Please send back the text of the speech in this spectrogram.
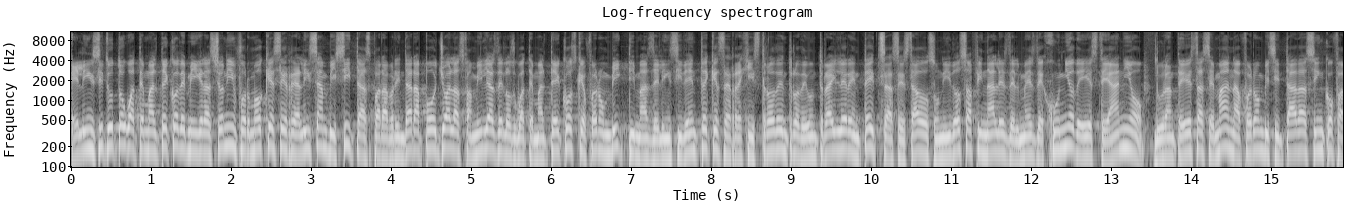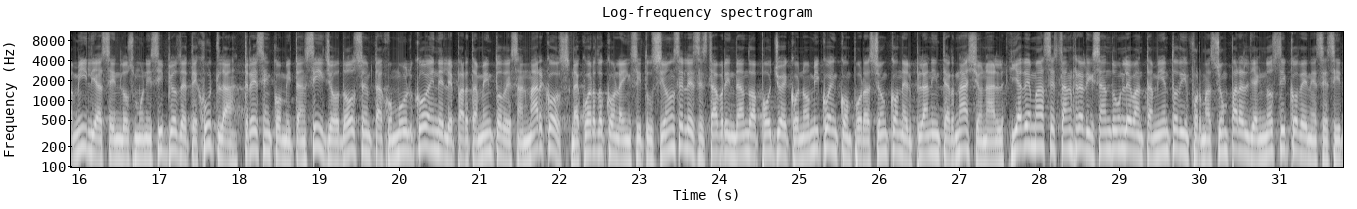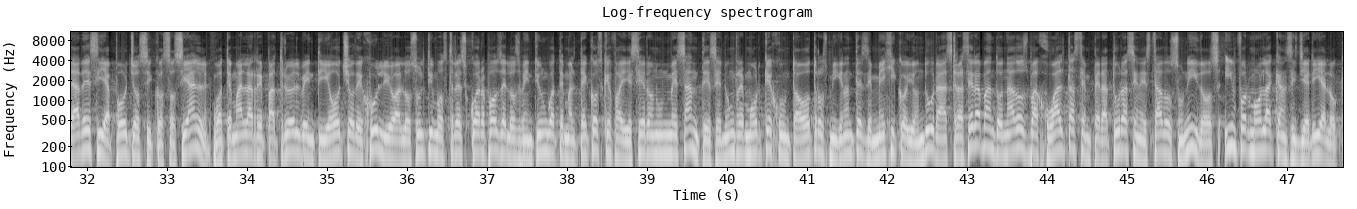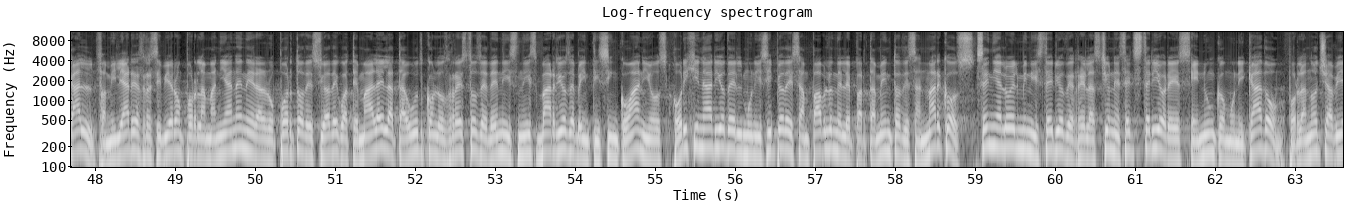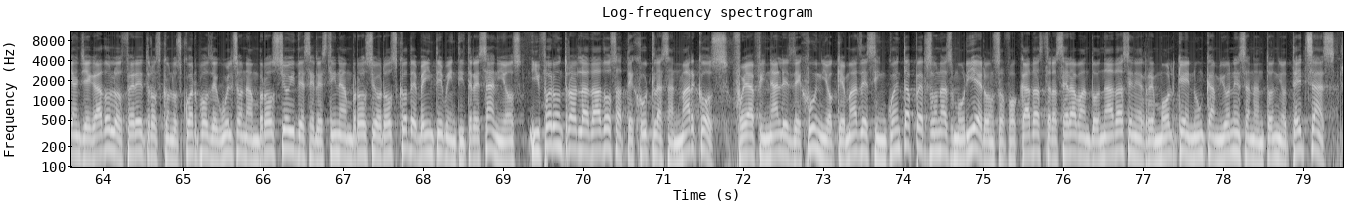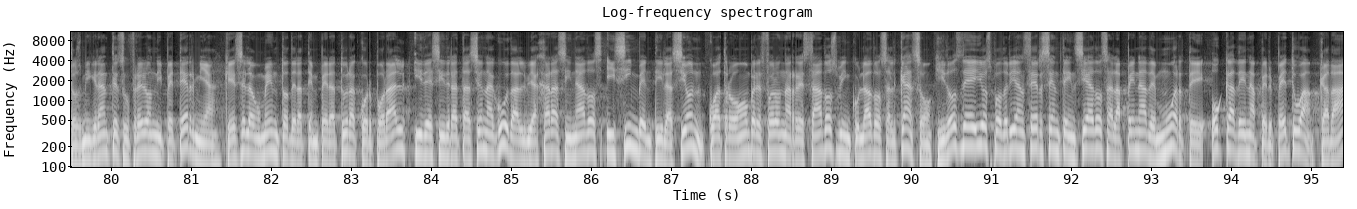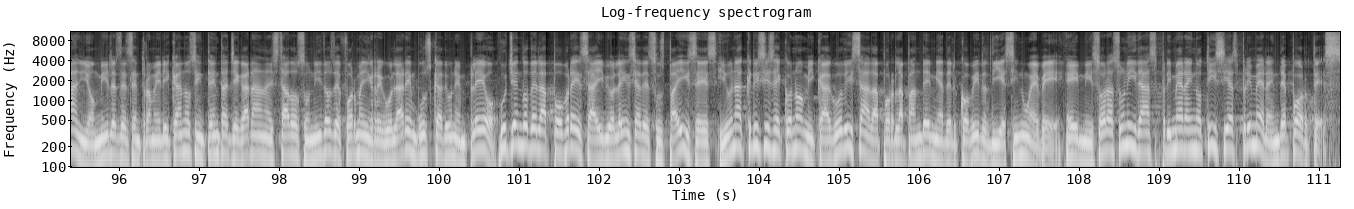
El Instituto Guatemalteco de Migración informó que se realizan visitas para brindar apoyo a las familias de los guatemaltecos que fueron víctimas del incidente que se registró dentro de un tráiler en Texas, Estados Unidos, a finales del mes de junio de este año. Durante esta semana fueron visitadas cinco familias en los municipios de Tejutla, tres en Comitancillo, dos en Tajumulco, en el departamento de San Marcos. De acuerdo con la institución, se les está brindando apoyo económico en comparación con el Plan Internacional y además están realizando un levantamiento de información para el diagnóstico de necesidades y apoyo psicosocial. Guatemala repatrió el 28 de julio a los últimos tres cuerpos de los 21 guatemaltecos que fallecieron un mes antes en un remolque junto a otros migrantes de México y Honduras tras ser abandonados bajo altas temperaturas en Estados Unidos, informó la Cancillería local. Familiares recibieron por la mañana en el aeropuerto de Ciudad de Guatemala el ataúd con los restos de Denis Nis Barrios de 25 años, originario del municipio de San Pablo en el departamento de San Marcos, señaló el Ministerio Ministerio de Relaciones Exteriores en un comunicado. Por la noche habían llegado los féretros con los cuerpos de Wilson Ambrosio y de Celestina Ambrosio Orozco de 20 y 23 años y fueron trasladados a Tejutla San Marcos. Fue a finales de junio que más de 50 personas murieron sofocadas tras ser abandonadas en el remolque en un camión en San Antonio, Texas. Los migrantes sufrieron hipotermia, que es el aumento de la temperatura corporal, y deshidratación aguda al viajar hacinados y sin ventilación. Cuatro hombres fueron arrestados al caso y dos de ellos podrían ser sentenciados a la pena de muerte o cadena perpetua. Cada año miles de centroamericanos intentan llegar a Estados Unidos de forma irregular en busca de un empleo, huyendo de la pobreza y violencia de sus países y una crisis económica agudizada por la pandemia del COVID-19. Emisoras Unidas, primera en noticias, primera en deportes.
